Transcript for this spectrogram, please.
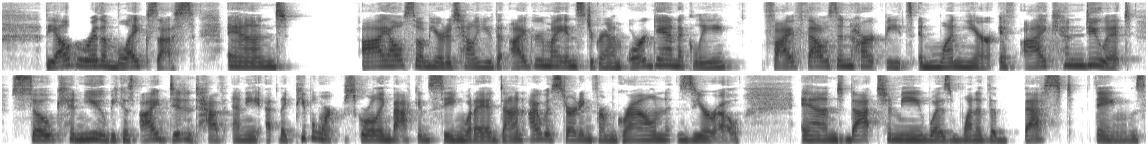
the algorithm likes us. And I also am here to tell you that I grew my Instagram organically 5,000 heartbeats in one year. If I can do it, so can you, because I didn't have any, like, people weren't scrolling back and seeing what I had done. I was starting from ground zero. And that to me was one of the best things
